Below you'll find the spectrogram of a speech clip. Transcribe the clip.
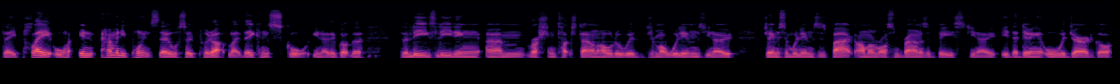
they play or in how many points they also put up. Like they can score, you know, they've got the the league's leading um rushing touchdown holder with Jamaal Williams, you know, Jameson Williams is back, Amon-Ra St. Brown is a beast, you know, they're doing it all with Jared Goff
